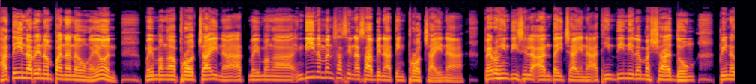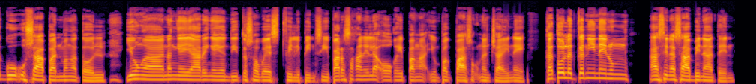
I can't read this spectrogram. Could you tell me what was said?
hati na rin ang pananaw ngayon. May mga pro-China at may mga, hindi naman sa sinasabi nating pro-China, pero hindi sila anti-China at hindi nila masyadong pinag-uusapan mga tol yung uh, nangyayari ngayon dito sa West Philippine Sea. Para sa kanila, okay pa nga yung pagpasok ng China eh. Katulad kanina yung uh, sinasabi natin,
